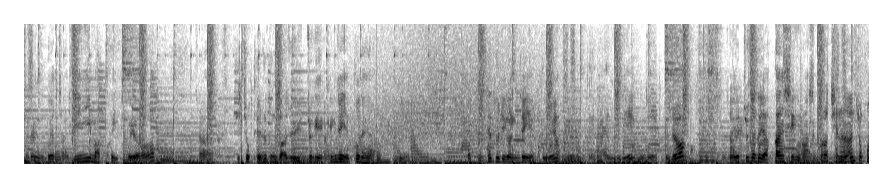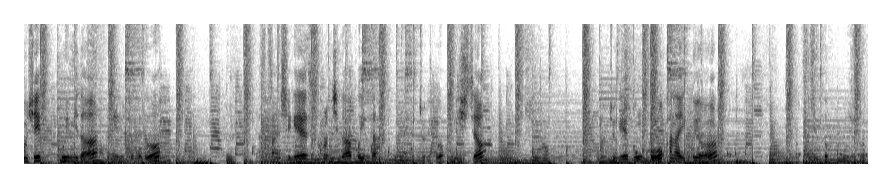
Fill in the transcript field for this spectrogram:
차량이고요. 자, 미니 마크 있고요. 자, 뒤쪽 대류등도 아주 이쪽이 굉장히 예쁘네요. 이 겉에 테두리가 굉장히 예쁘고요. 이렇게 라인들이 굉장히 예쁘죠. 자, 이쪽에도 약간씩 이런 스크러치는 조금씩 보입니다. 네, 이쪽에도 네, 약간씩의 스크러치가 보인다. 네, 이쪽에도 보이시죠? 이쪽에 문콕 하나 있고요. 네, 이쪽에도 이런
